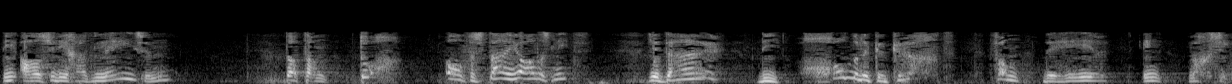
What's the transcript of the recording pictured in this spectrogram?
die als je die gaat lezen, dat dan toch, al versta je alles niet, je daar die goddelijke kracht van de Heer in mag zien.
